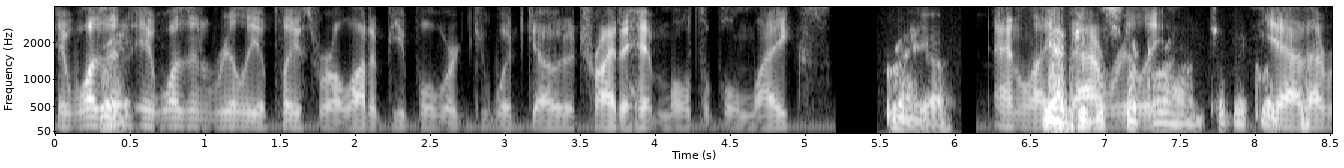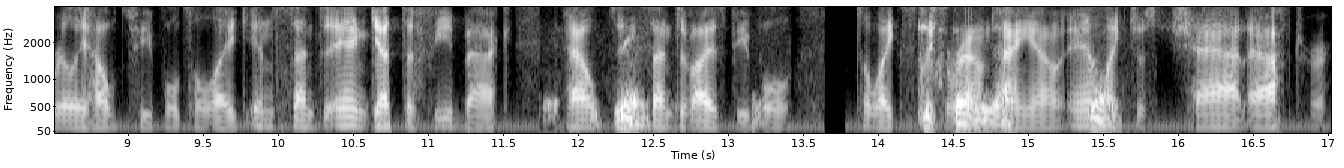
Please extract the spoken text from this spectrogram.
It wasn't Right. it wasn't really a place where a lot of people would would go to try to hit multiple mics Right. Yeah. and like yeah, that people stuck really around typically. yeah that really helped people to like incent and get the feedback helped Right. incentivize people to like stick stay, around yeah. hang out and Right. like just chat after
